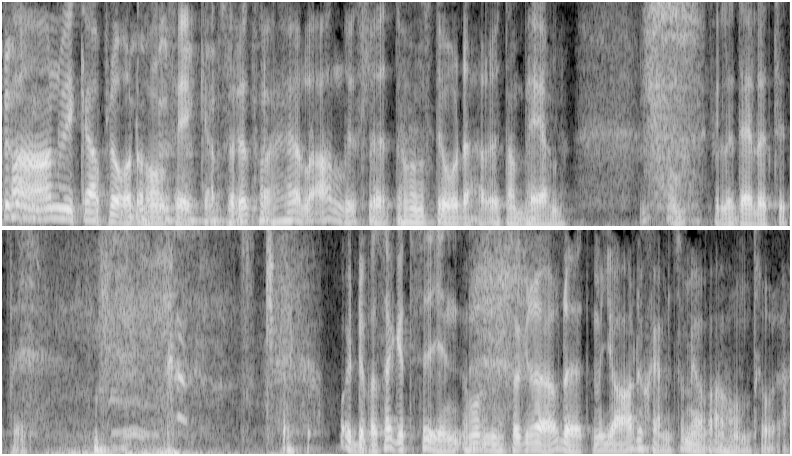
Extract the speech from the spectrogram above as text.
Fan vilka applåder hon fick alltså. Det tar heller aldrig slut. Hon stod där utan ben. Och skulle dela ut sitt pris. Oj, det var säkert fin. Hon såg rörd ut, men jag hade skämt som jag var hon tror jag.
